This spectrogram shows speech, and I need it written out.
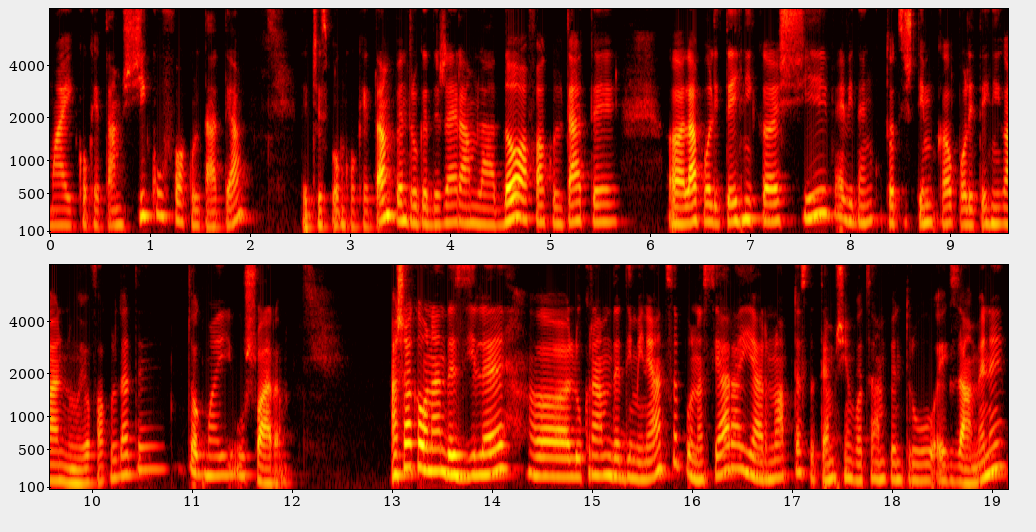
mai cochetam și cu facultatea. De ce spun cochetam? Pentru că deja eram la a doua facultate uh, la Politehnică și, evident, cu toții știm că Politehnica nu e o facultate tocmai ușoară. Așa că un an de zile uh, lucram de dimineață până seara, iar noaptea stăteam și învățam pentru examene.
